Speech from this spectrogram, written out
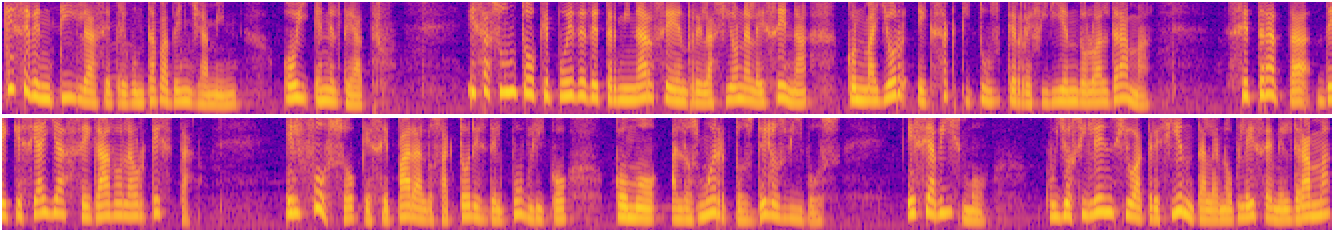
¿Qué se ventila, se preguntaba Benjamin, hoy en el teatro. Es asunto que puede determinarse en relación a la escena con mayor exactitud que refiriéndolo al drama. Se trata de que se haya cegado la orquesta. El foso que separa a los actores del público como a los muertos de los vivos, ese abismo cuyo silencio acrecienta la nobleza en el drama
